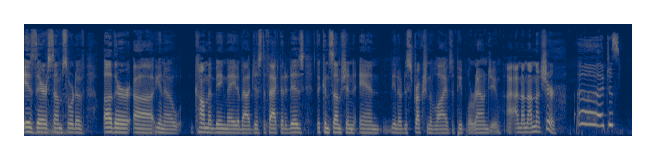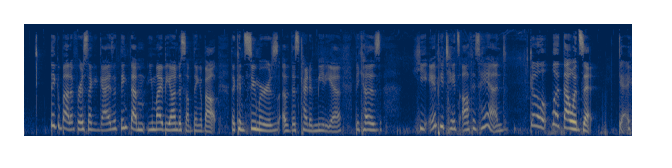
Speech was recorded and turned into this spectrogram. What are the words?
Is there some sort of other uh, you know comment being made about just the fact that it is the consumption and you know destruction of lives of people around you. I, I'm, I'm I'm not sure. Uh, I just think about it for a second, guys. I think that you might be onto something about the consumers of this kind of media because he amputates off his hand. Gonna let that one sit. Okay.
